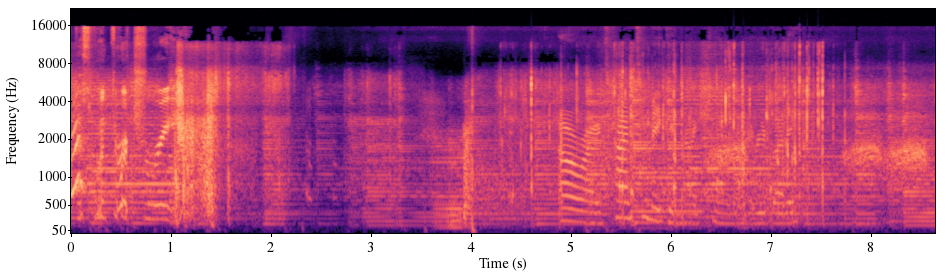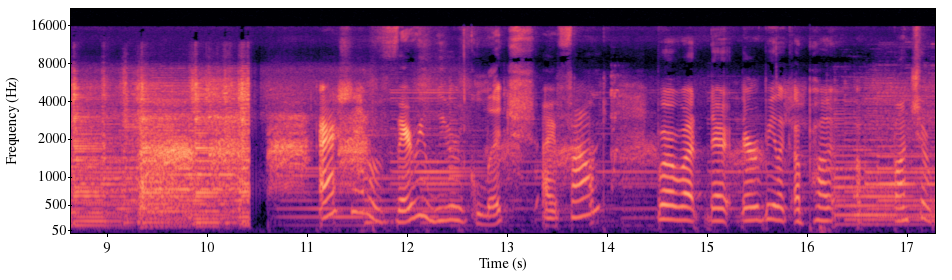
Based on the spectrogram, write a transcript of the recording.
Just went through a tree. Alright, time to make it nighttime, everybody. I actually have a very weird glitch I found where what there there would be like a, a bunch of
